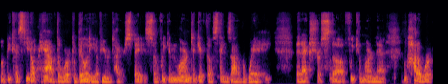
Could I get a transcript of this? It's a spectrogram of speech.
but because you don't have the workability of your entire space. So if we can learn to get those things out of the way, that extra stuff, we can learn that how to work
